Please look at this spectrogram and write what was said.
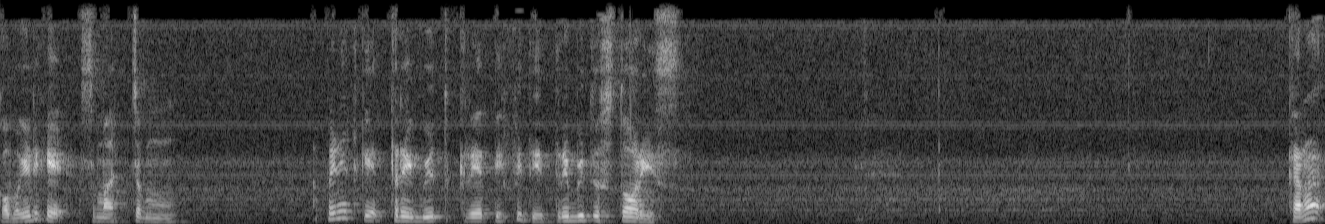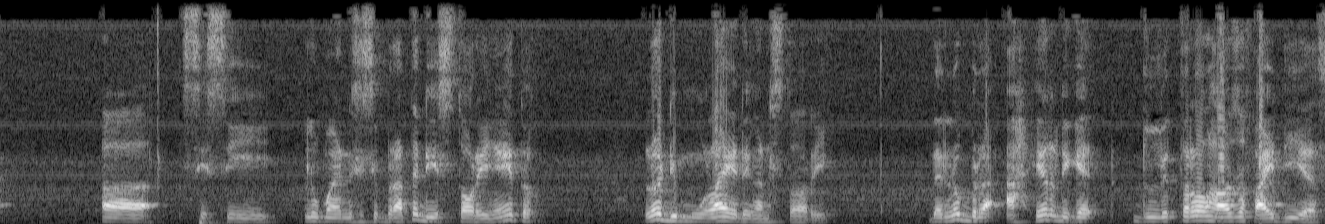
kalau begini kayak semacam apa ini kayak tribute creativity, tribute to stories. Karena eh, sisi lumayan sisi beratnya di story-nya itu. Lo dimulai dengan story. Dan lo berakhir di kayak the literal house of ideas.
